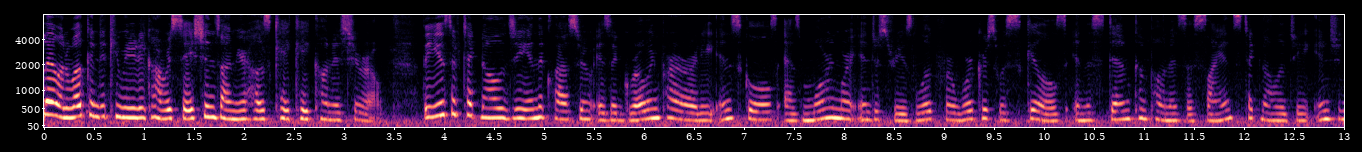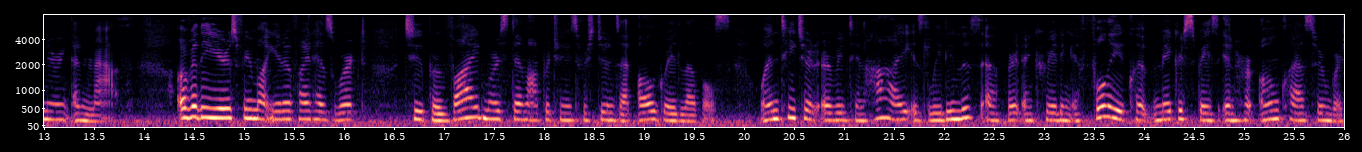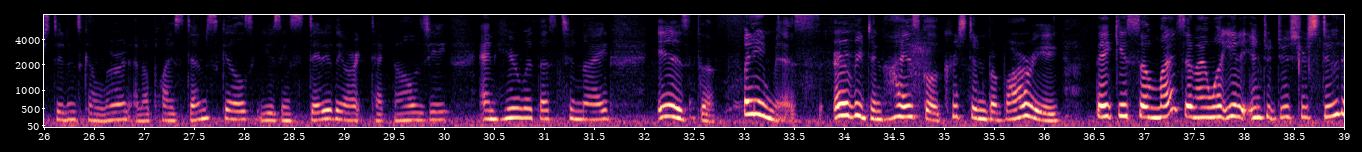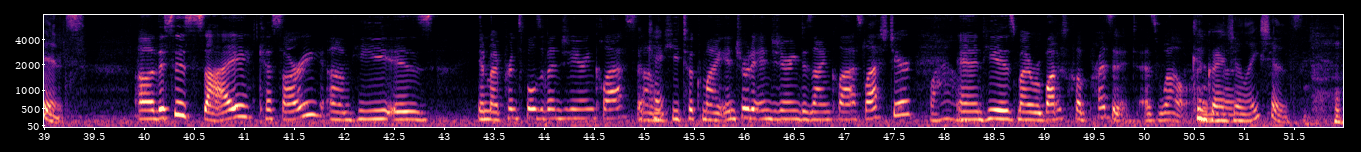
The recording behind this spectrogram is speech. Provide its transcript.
Hello and welcome to Community Conversations. I'm your host, KK Konishiro. The use of technology in the classroom is a growing priority in schools as more and more industries look for workers with skills in the STEM components of science, technology, engineering, and math. Over the years, Fremont Unified has worked to provide more STEM opportunities for students at all grade levels. One teacher at Irvington High is leading this effort and creating a fully equipped makerspace in her own classroom where students can learn and apply STEM skills using state-of-the-art technology. And here with us tonight is the famous Irvington High School, Kristin Berbawy. Thank you so much, and I want you to introduce your students. Uh, this is Sai Kesari. Um, he is in my Principles of Engineering class. Um, he took my Intro to Engineering Design class last year. Wow. And he is my Robotics Club president as well. And, uh, Congratulations.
